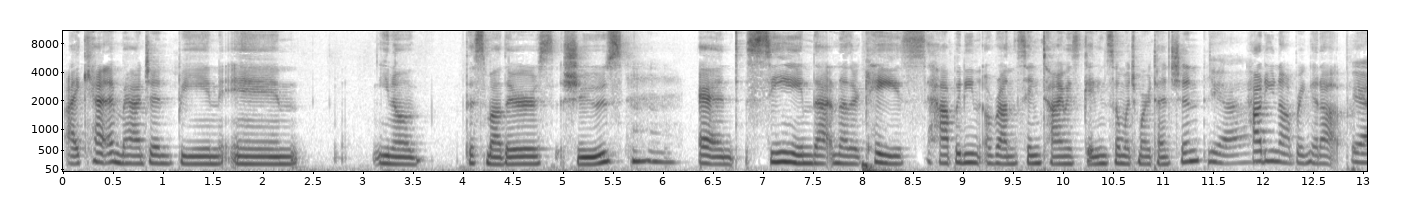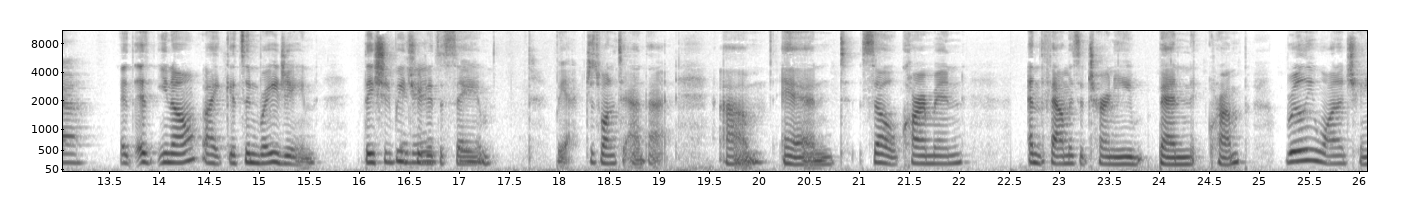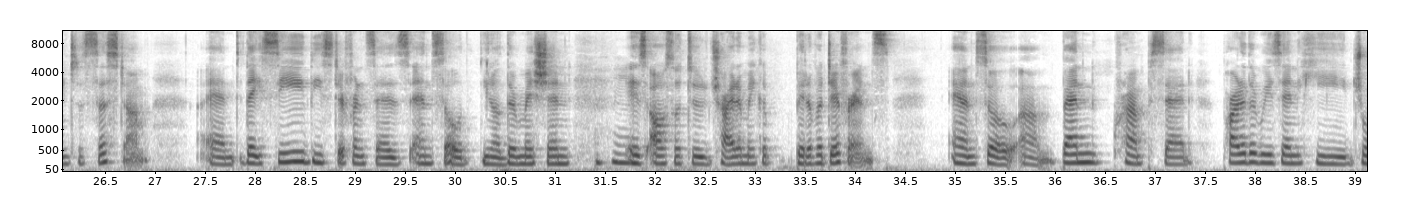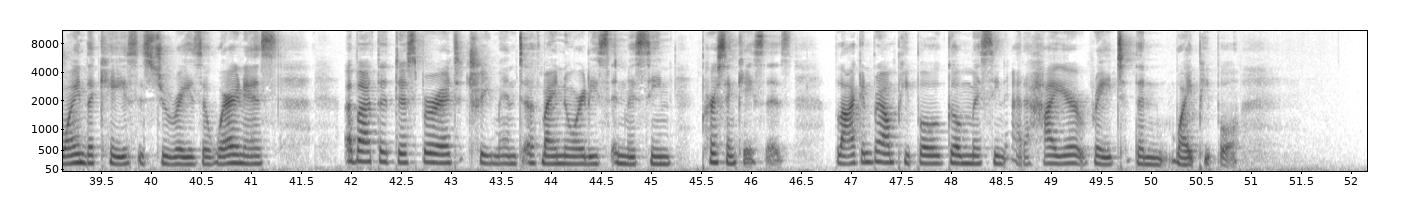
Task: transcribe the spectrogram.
I can't imagine being in, you know, this mother's shoes mm-hmm. and seeing that another case happening around the same time is getting so much more attention. Yeah. How do you not bring it up? Yeah. It, it you know, like it's enraging. They should be It treated the same. But yeah, just wanted to add that. Um, and so Carmen and the family's attorney Ben Crump really want to change the system, and they see these differences, and so you know their mission is also to try to make a bit of a difference. And so um, Ben Crump said part of the reason he joined the case is to raise awareness about the disparate treatment of minorities in missing person cases. Black and brown people go missing at a higher rate than white people,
